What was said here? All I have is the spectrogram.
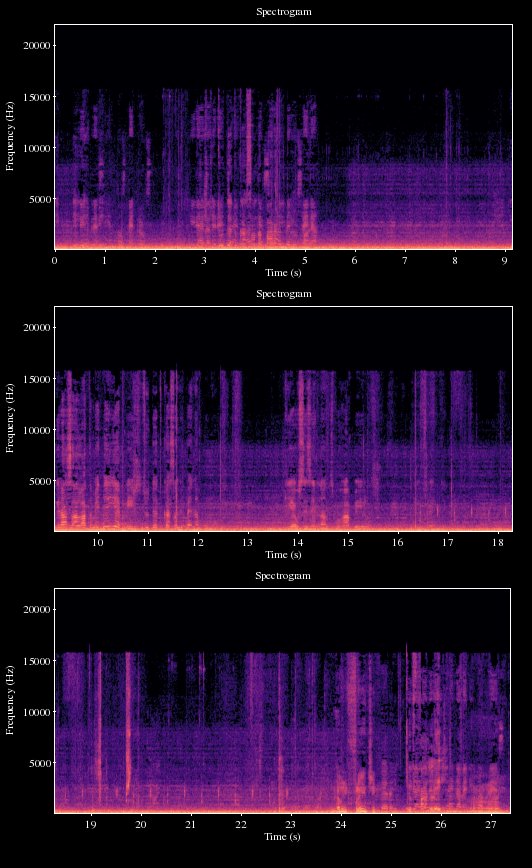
E, e En 300 metros. Gira a la Instituto de derecha en Educação da Parque Solos de Paraíba. Lucena. Engraçado, lá também tem IEP, Instituto de Educação de Pernambuco. Que é o Cisinantes do Rabelo. Em frente. Era em frente? Peraí, eu Gira a la falei. derecha en Avenida Ay.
